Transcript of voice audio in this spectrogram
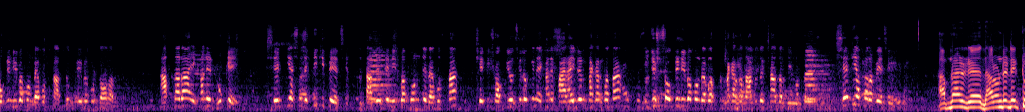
অগ্নি নির্বাপন ব্যবস্থা আছে অগ্নি নির্বাপন দল আছে। আপনারা এখানে ঢুকে সেটি আসলে কি কি পেয়েছেন তাদেরকে নির্বাপন যে ব্যবস্থা সেটি সক্রিয় ছিল কিনা? এখানে ফায়ার হাইড্রেন্ট থাকার কথা, নিজস্ব অগ্নি নির্বাপন ব্যবস্থা থাকার কথা, আন্তর্জাতিক শাহজালাল বিমানবন্দরে সেটি আপনারা পেয়েছেন আপনার ধারণাটা একটু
